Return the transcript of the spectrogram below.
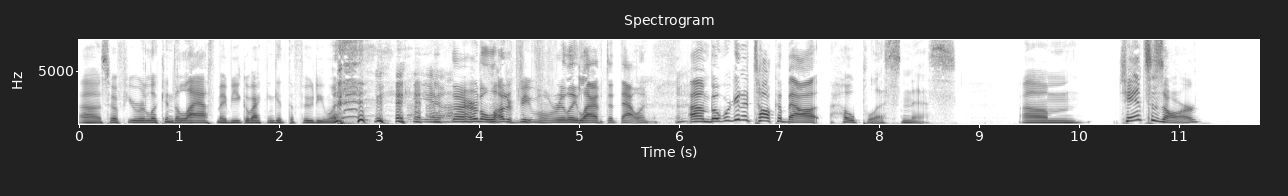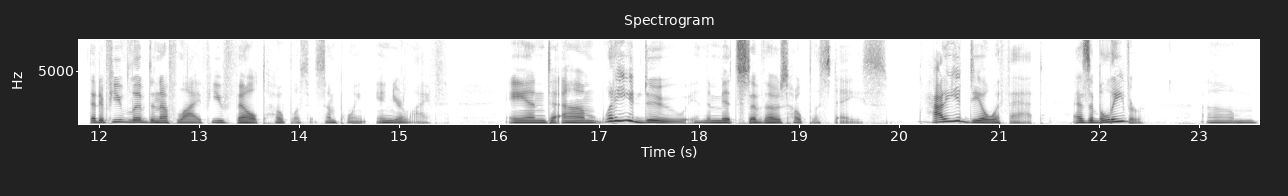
Uh, so if you were looking to laugh, maybe you go back and get the foodie one. I heard a lot of people really laughed at that one. Um, but we're going to talk about hopelessness. Um, chances are that if you've lived enough life, you felt hopeless at some point in your life. And um, what do you do in the midst of those hopeless days? How do you deal with that as a believer? Um,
